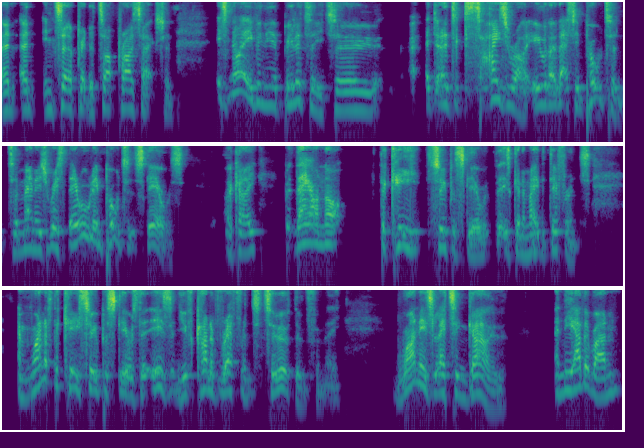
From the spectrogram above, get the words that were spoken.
and, and interpret the top price action. It's not even the ability to uh, to size right, although that's important to manage risk. They're all important skills, okay, but they are not the key super skill that is going to make the difference. And one of the key super skills that is, and you've kind of referenced two of them for me. One is letting go, and the other one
